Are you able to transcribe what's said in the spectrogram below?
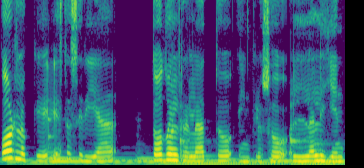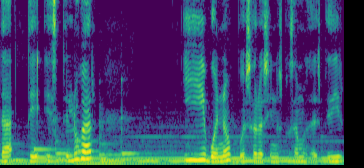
Por lo que esta sería todo el relato e incluso la leyenda de este lugar. Y bueno, pues ahora sí nos pasamos a despedir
